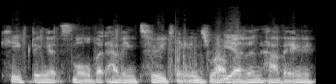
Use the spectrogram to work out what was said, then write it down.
keeping it small, but having two teams rather Yeah. than having.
